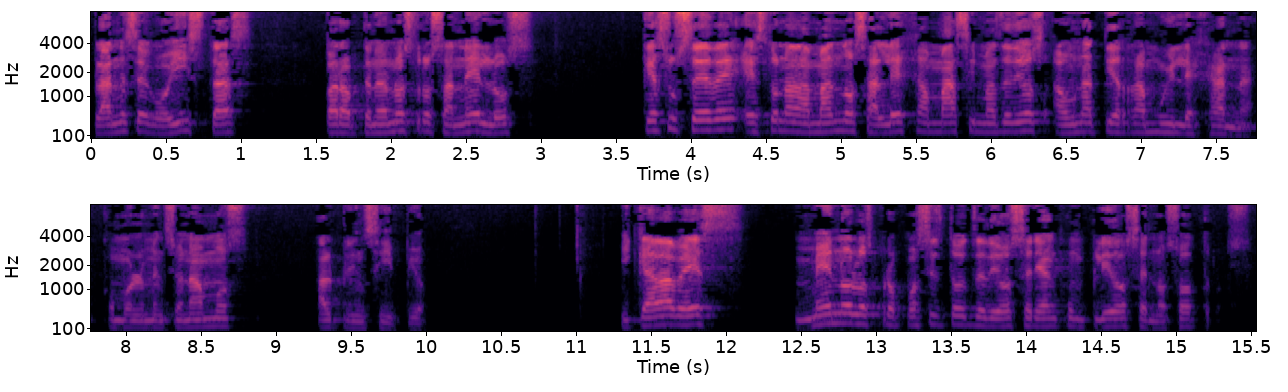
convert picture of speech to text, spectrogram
planes egoístas, para obtener nuestros anhelos, ¿Qué sucede? Esto nada más nos aleja más y más de Dios a una tierra muy lejana, como lo mencionamos al principio. Y cada vez menos los propósitos de Dios serían cumplidos en nosotros.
